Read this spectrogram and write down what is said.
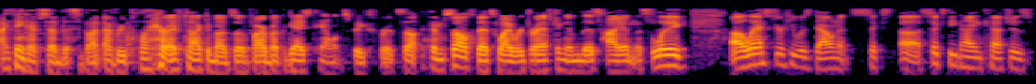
I think I've said this about every player I've talked about so far, but the guy's talent speaks for itself, himself. That's why we're drafting him this high in this league. Uh, last year he was down at six, uh, 69 catches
